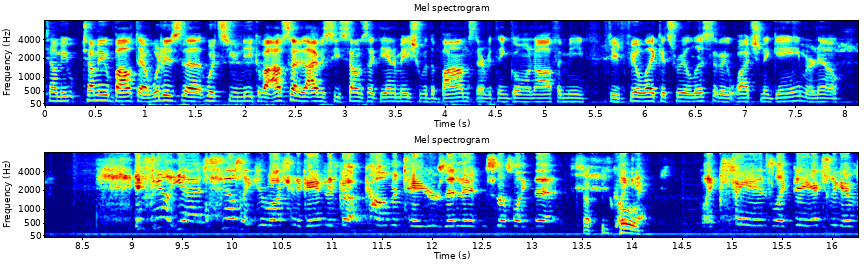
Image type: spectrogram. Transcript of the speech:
Tell me, tell me about that. What is uh, what's unique about outside? It obviously sounds like the animation with the bombs and everything going off. I mean, do you feel like it's realistic, like watching a game, or no? It feel yeah, it feels like you're watching a game. They've got commentators in it and stuff like that. Uh, cool. Like, like fans, like they actually have,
